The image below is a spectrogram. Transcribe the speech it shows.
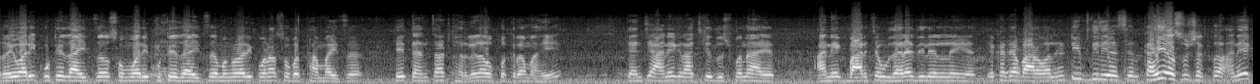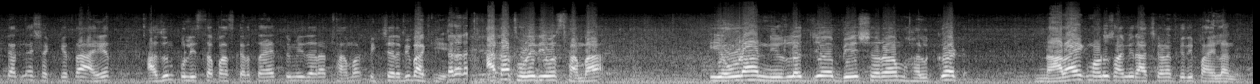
रविवारी कुठे जायचं सोमवारी कुठे जायचं मंगळवारी कोणासोबत थांबायचं हे त्यांचा ठरलेला उपक्रम आहे. त्यांचे अनेक राजकीय दुश्मनं आहेत. अनेक बारच्या उधाऱ्या दिलेल्या नाही आहेत. एखाद्या बारवाल्याने टीप दिली असेल काही असू शकतं. अनेक त्यातल्या शक्यता आहेत. अजून पोलीस तपास करतायत. तुम्ही जरा थांबा. पिक्चर बी बाकी आहे. आता थोडे दिवस थांबा. एवढा निर्लज्ज बेशरम हलकट नालायक माणूस आम्ही राजकारणात कधी पाहिला नाही.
